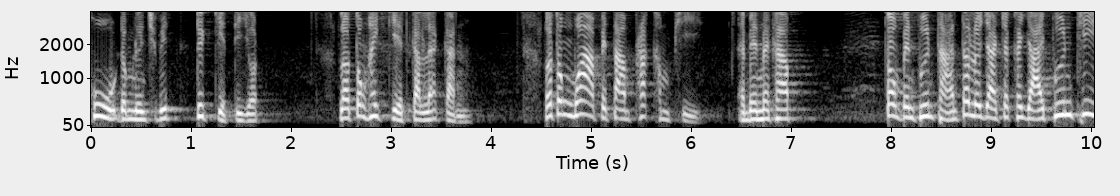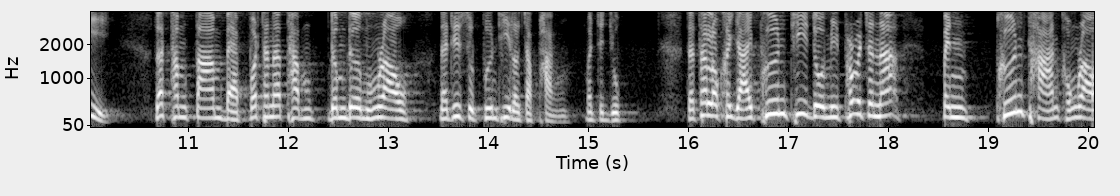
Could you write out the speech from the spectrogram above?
ผู้ดำเนินชีวิตด้วยเกียรติยศ เราต้องให้เกียรติกันและกัน เราต้องว่าไปตามพระคัมภีร์เอเมนไหมครับ ต้องเป็นพื้นฐานถ้าเราอยากจะขยายพื้นที่ และทำตามแบบวัฒนธรรมเดิมๆของเรา ในที่สุดพื้นที่เราจะพังมันจะยุบ แต่ถ้าเราขยายพื้นที่โดยมีพระวจนะเป็นพื้นฐานของเรา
